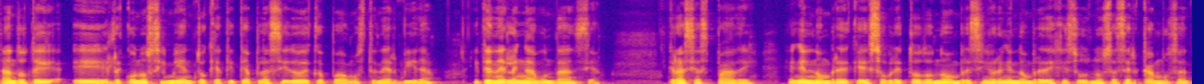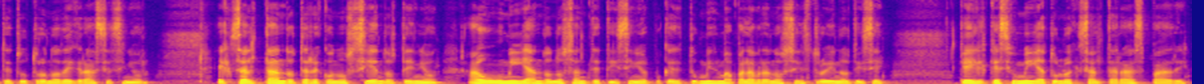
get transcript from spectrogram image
dándote eh, el reconocimiento que a ti te ha placido de que podamos tener vida y tenerla en abundancia. Gracias, Padre, en el nombre de que es sobre todo nombre, Señor, en el nombre de Jesús, nos acercamos ante tu trono de gracia, Señor, exaltándote, reconociéndote, Señor, humillándonos ante ti, Señor, porque tu misma palabra nos instruye y nos dice que el que se humilla tú lo exaltarás, Padre.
